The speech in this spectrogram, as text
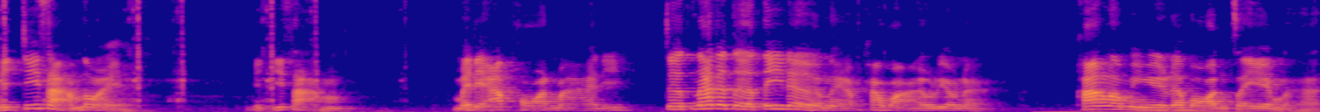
มิกจี้สามหน่อย มิกจี้สามไม่ได้อัพพรมาดิเจอน่าจะเจอตี้เดิมนะครับคาวายเรียวน่ะข้างเรามีเรบอนเจมส์อะฮะ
